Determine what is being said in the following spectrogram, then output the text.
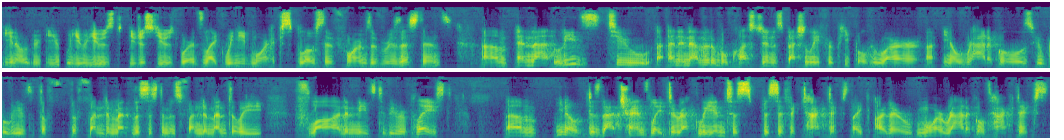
you know, you, you used, you just used words like we need more explosive forms of resistance. Um, and that leads to an inevitable question, especially for people who are, uh, you know, radicals who believe that the, the fundament, the system is fundamentally flawed and needs to be replaced. Um, you know, does that translate directly into specific tactics? Like, are there more radical tactics?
